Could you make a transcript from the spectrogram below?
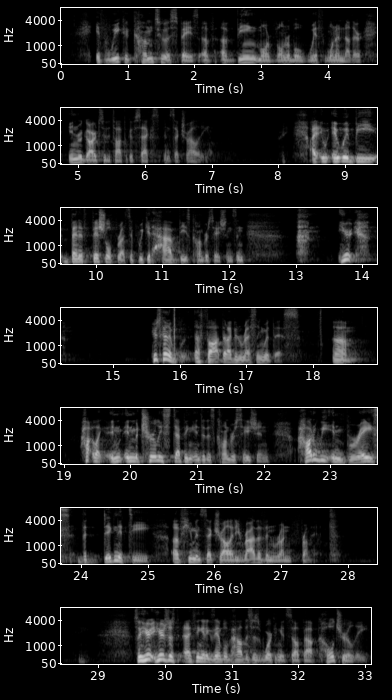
if we could come to a space of, of being more vulnerable with one another in regards to the topic of sex and sexuality. I, it would be beneficial for us if we could have these conversations. And here, Here's kind of a thought that I've been wrestling with this. Um, how, like in, in maturely stepping into this conversation, how do we embrace the dignity of human sexuality rather than run from it? So here, here's just, I think, an example of how this is working itself out culturally.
